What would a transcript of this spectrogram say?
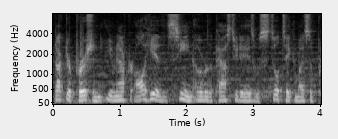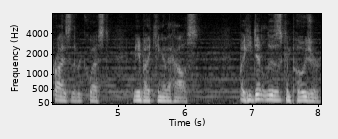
Dr. Pershing, even after all he had seen over the past two days, was still taken by surprise at the request made by king of the house. But he didn't lose his composure,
